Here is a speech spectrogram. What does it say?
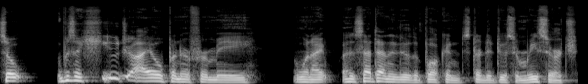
So it was a huge eye opener for me when I, sat down to do the book and started to do some research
